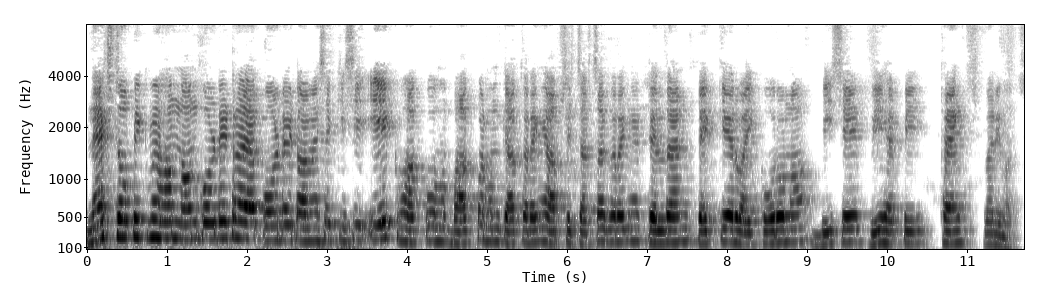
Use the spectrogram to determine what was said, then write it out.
नेक्स्ट टॉपिक में हम नॉन कोऑर्डिनेटर या कोऑर्डिनेटर में से किसी एक भाग को भाग पर हम क्या करेंगे? आपसे चर्चा करेंगे। Till then take care bye corona be safe be happy thanks very much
